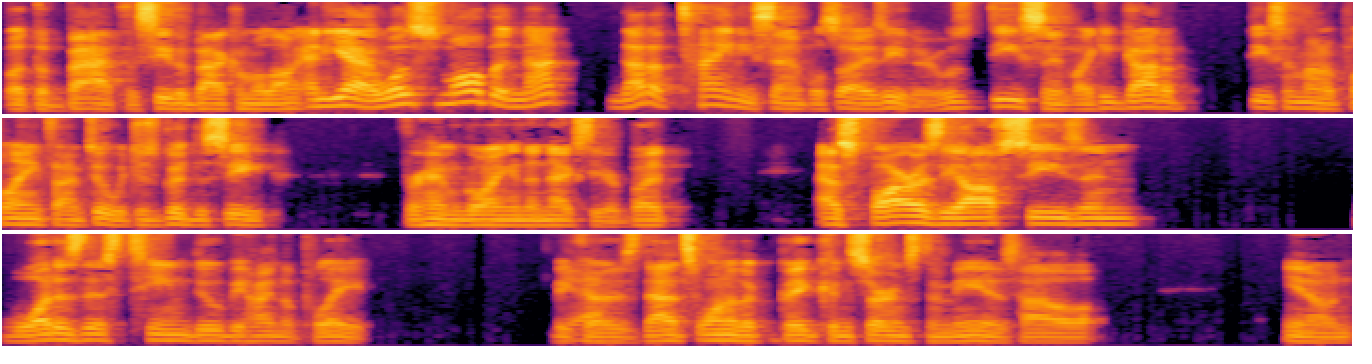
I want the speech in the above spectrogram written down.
But the bat, to see the bat come along. And yeah, it was small, but not not a tiny sample size either. It was decent. Like he got a decent amount of playing time too, which is good to see for him going into next year. But as far as the off season, what does this team do behind the plate? Because yeah. that's one of the big concerns to me is how, you know,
